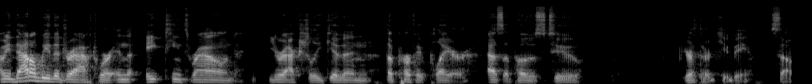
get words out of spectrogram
I mean, that'll be the draft where in the 18th round, you're actually given the perfect player as opposed to your third QB. So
